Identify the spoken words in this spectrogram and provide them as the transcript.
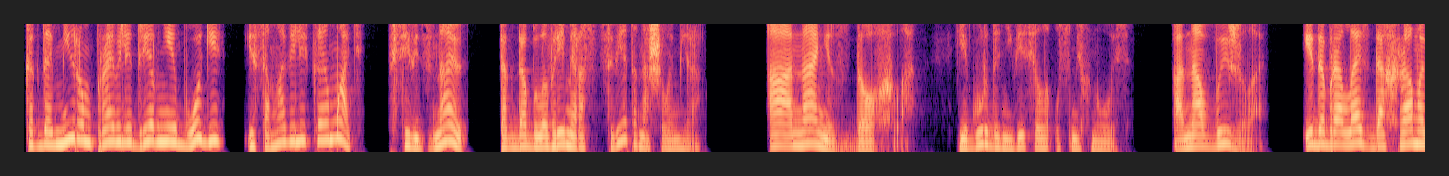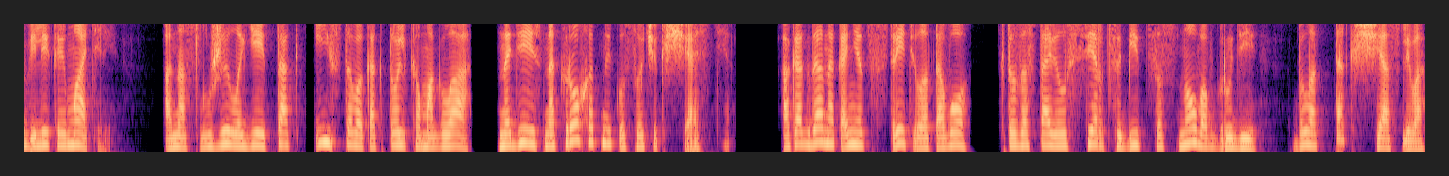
когда миром правили древние боги и сама Великая Мать. Все ведь знают, тогда было время расцвета нашего мира. А она не сдохла. Егурда невесело усмехнулась. Она выжила и добралась до храма Великой Матери. Она служила ей так истово, как только могла, надеясь на крохотный кусочек счастья. А когда, наконец, встретила того, кто заставил сердце биться снова в груди, была так счастлива,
